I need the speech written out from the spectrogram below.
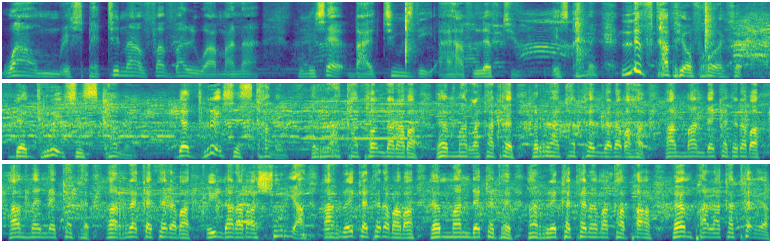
wow respecting and value amana you say by Tuesday I have left you. It's coming. Lift up your voice. The grace is coming the grace is coming. Rakatondaraba, Emarakate, Rakatendaraba, Amandekateraba, Amenekate, Arekateraba, Indaraba Shuria, Arekateraba, Emandekate, Arekatenama Kapa, Empalakatea,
